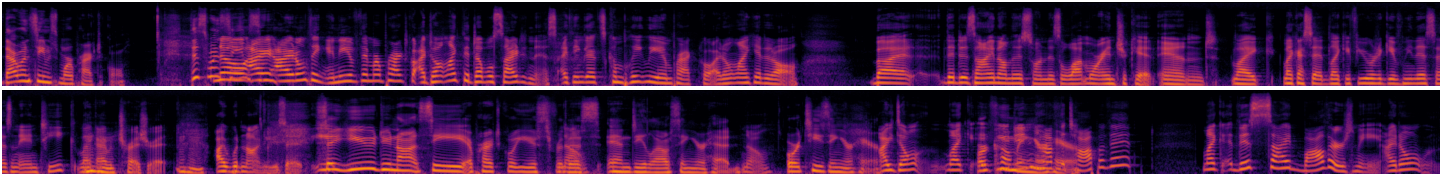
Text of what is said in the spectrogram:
That one seems more practical. This one no, seems I, I don't think any of them are practical. I don't like the double sidedness. I think that's completely impractical. I don't like it at all. But the design on this one is a lot more intricate and like like I said, like if you were to give me this as an antique, like I would mm-hmm. treasure it. Mm-hmm. I would not use it. so you do not see a practical use for No. this in delousing your head no. or teasing your hair. I don't like Or if you combing didn't your have hair. the top of it. Like this side bothers me. I don't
